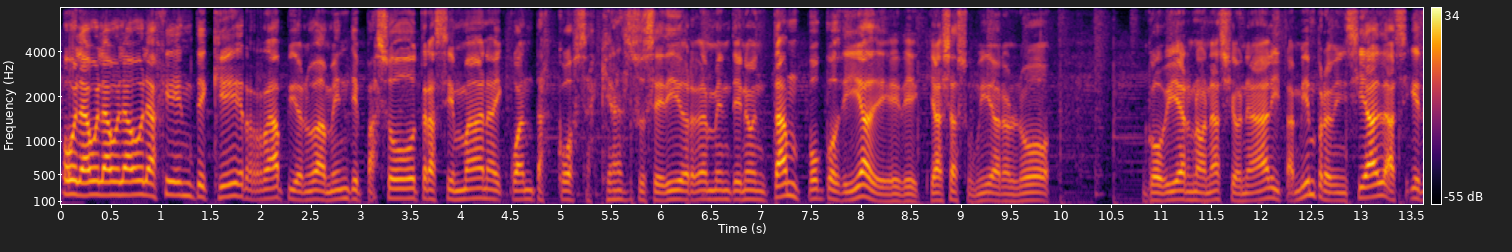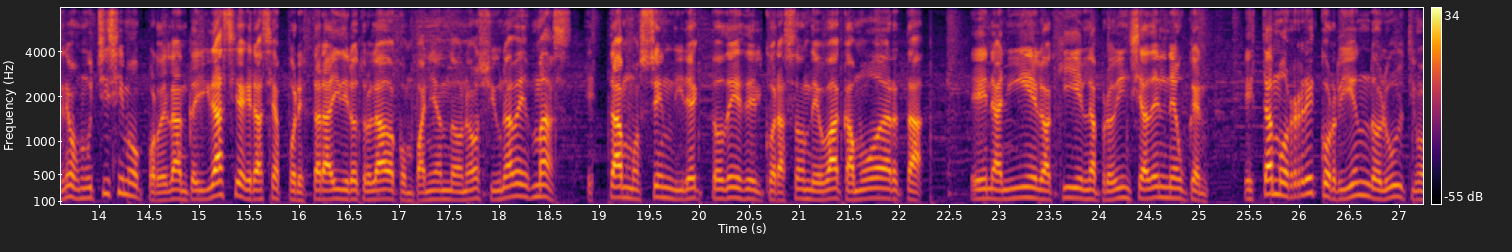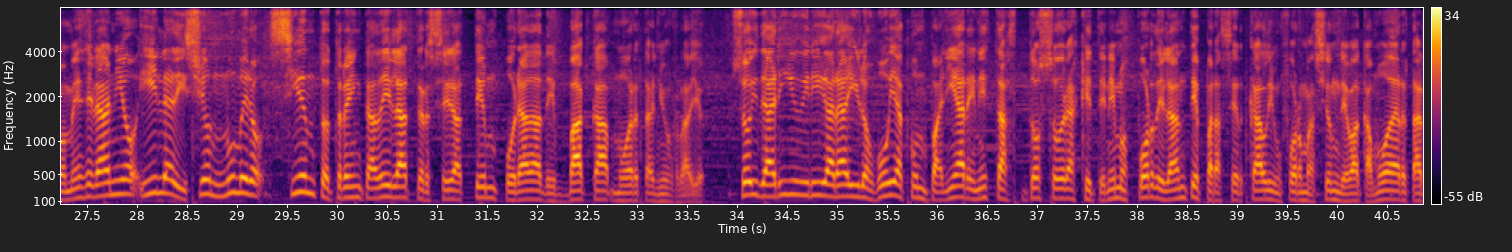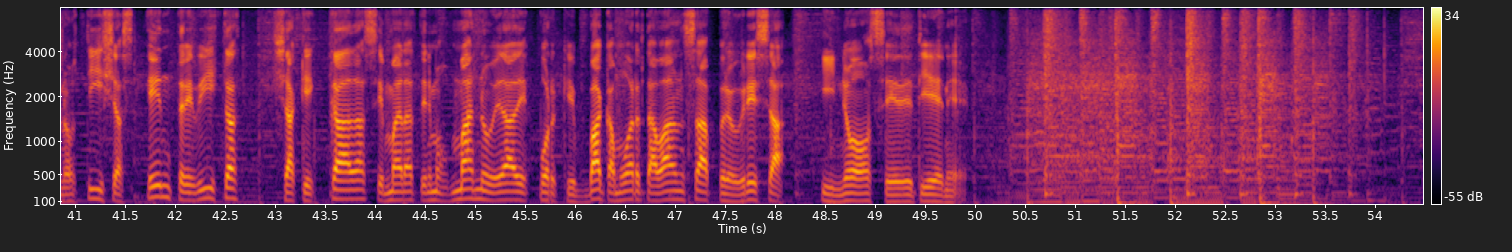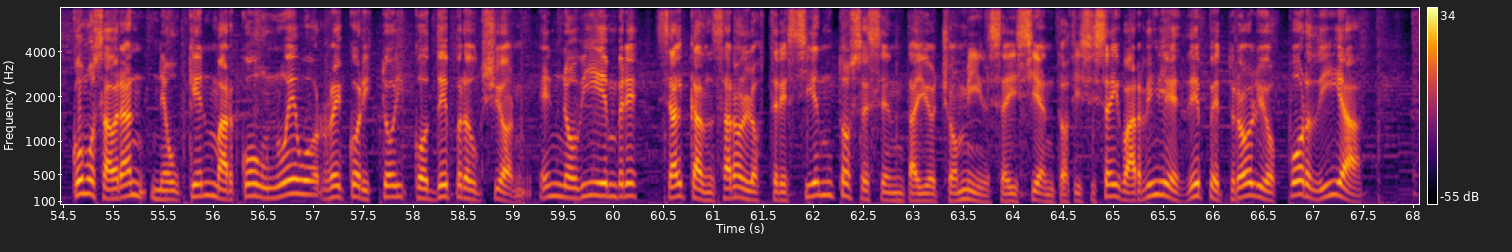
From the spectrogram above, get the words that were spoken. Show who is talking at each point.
Speaker 1: Hola, hola, hola, hola gente, qué rápido nuevamente. Pasó otra semana y cuántas cosas que han sucedido realmente no en tan pocos días de, que haya asumido el nuevo gobierno nacional y también provincial, así que tenemos muchísimo por delante. Y gracias, gracias por estar ahí del otro lado acompañándonos. Y una vez más estamos en directo desde el corazón de Vaca Muerta en Anielo, aquí en la provincia del Neuquén. Estamos recorriendo el último mes del año y la edición número 130 de la tercera temporada de Vaca Muerta News Radio. Soy Darío Irigaray y los voy a acompañar en estas dos horas que tenemos por delante para acercarle información de Vaca Muerta, noticias, entrevistas, ya que cada semana tenemos más novedades porque Vaca Muerta avanza, progresa y no se detiene. Como sabrán, Neuquén marcó un nuevo récord histórico de producción. En noviembre se alcanzaron los 368.616 barriles de petróleo por día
